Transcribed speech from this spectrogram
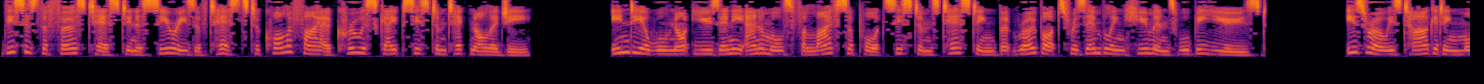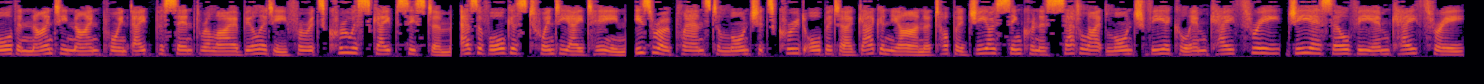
This is the first test in a series of tests to qualify a crew escape system technology. India will not use any animals for life support systems testing but robots resembling humans will be used. ISRO is targeting more than 99.8% reliability for its crew escape system. As of August 2018, ISRO plans to launch its crewed orbiter Gaganyaan atop a geosynchronous satellite launch vehicle Mk3 (GSLV Mk3).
